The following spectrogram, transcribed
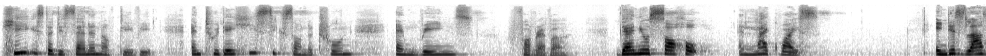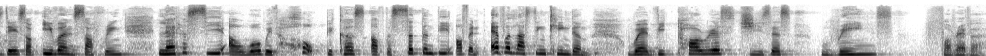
He is the descendant of David, and today he sits on the throne and reigns forever. Daniel saw hope, and likewise, in these last days of evil and suffering, let us see our world with hope because of the certainty of an everlasting kingdom where victorious Jesus reigns forever.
